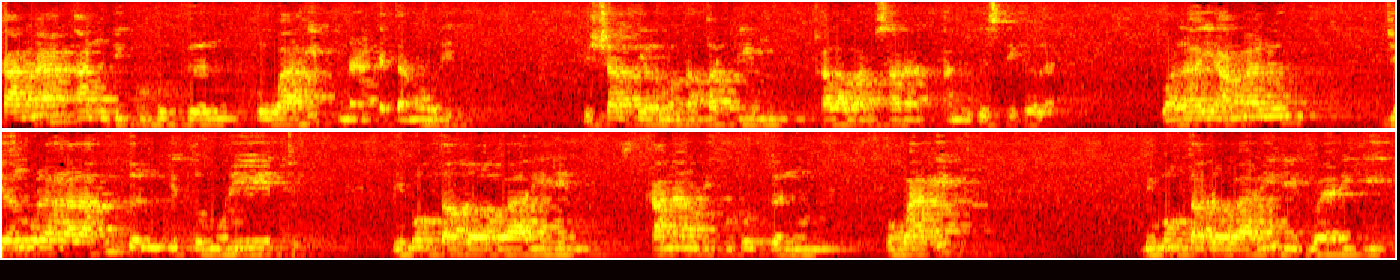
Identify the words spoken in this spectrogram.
kana anu dikudukeun ku wahidna eta murid. Bisyartil mutaqaddim kalawan syarat anu geus diheula. Wala ya'malu jeung ulah ngalakukeun itu murid di muqtada waridin kana anu dikudukeun ku warid bi muqtada waridi guarihi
